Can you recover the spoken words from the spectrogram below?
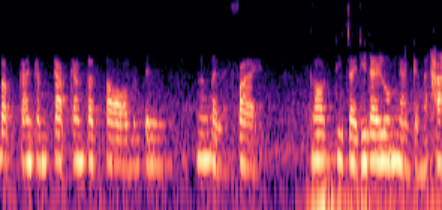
แบบการกำกับการตัดต่อมันเป็นเรื่องหลาย ๆ ฝ่าย ก็ดีใจที่ได้ร่วมงานกันนะคะ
